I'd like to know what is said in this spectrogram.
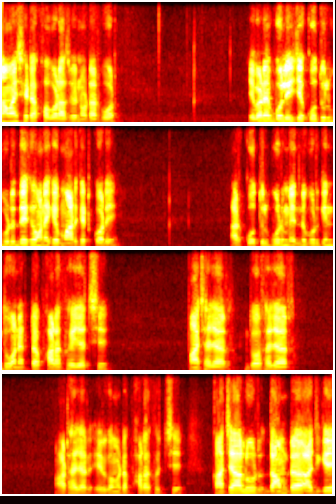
নামায় সেটা খবর আসবে নটার পর। এবারে বলি যে কতুলপুরে দেখে অনেকে মার্কেট করে। আর কতুলপুর, মেদিনীপুর কিন্তু অনেকটা ফারাক হয়ে যাচ্ছে। পাঁচ হাজার, দশ হাজার, আট হাজার এরকম একটা ফারাক হচ্ছে। কাঁচা আলুর দামটা আজকে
